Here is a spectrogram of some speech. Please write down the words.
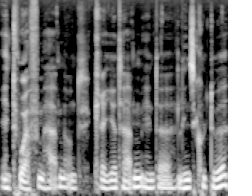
entworfen haben und kreiert haben in der Linz-Kultur.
